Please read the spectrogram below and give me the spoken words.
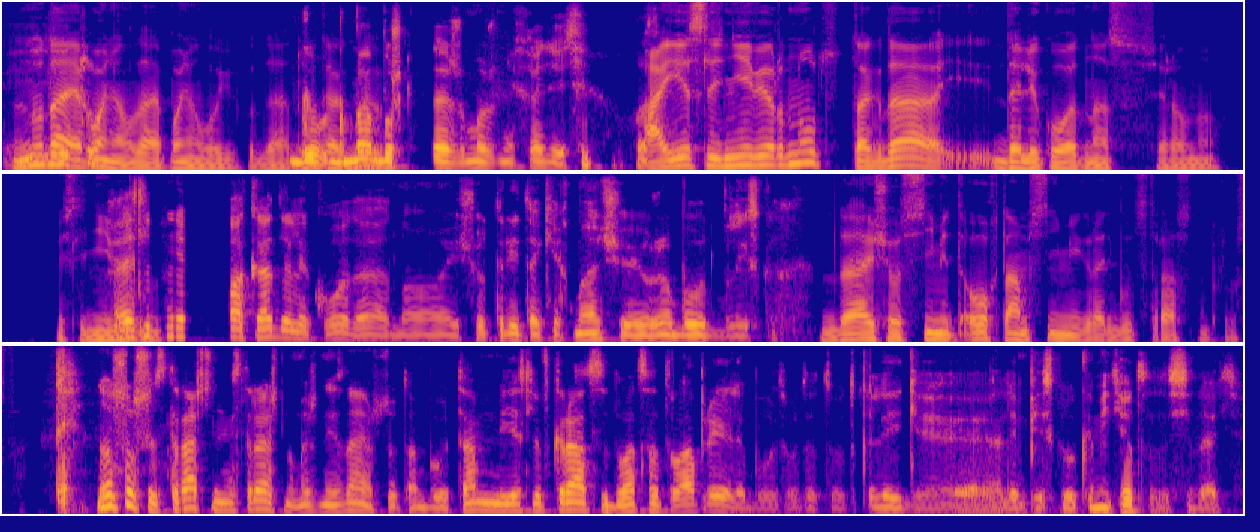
Ну и да, я понял, да, я понял логику, да. Тут к, к бабушке бы... даже можно не ходить. А если не вернут, тогда далеко от нас все равно. Если не вернут. А если не Пока далеко, да, но еще три таких матча и уже будут близко. Да, еще с ними, ох, там с ними играть будет страшно просто. Ну, слушай, страшно, не страшно, мы же не знаем, что там будет. Там, если вкратце, 20 апреля будет вот эта вот коллегия Олимпийского комитета заседать.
